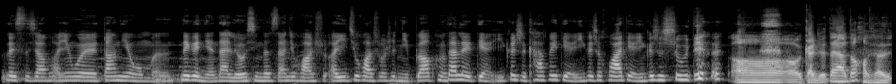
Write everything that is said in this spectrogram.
类似想法，因为当年我们那个年代流行的三句话说，呃，一句话说是你不要碰三类店，一个是咖啡店，一个是花店，一个是书店。哦，感觉大家都好像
